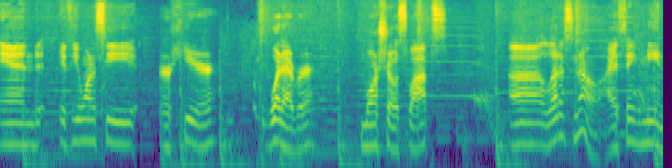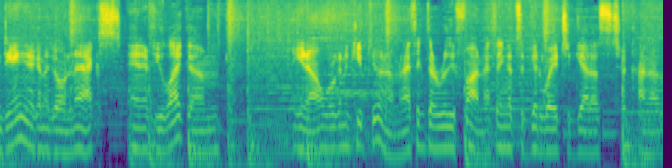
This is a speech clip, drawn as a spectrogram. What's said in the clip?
And if you want to see or hear whatever more show swaps, uh, let us know. I think me and Dannie are gonna go next, and if you like them, you know we're gonna keep doing them. And I think they're really fun. I think it's a good way to get us to kind of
